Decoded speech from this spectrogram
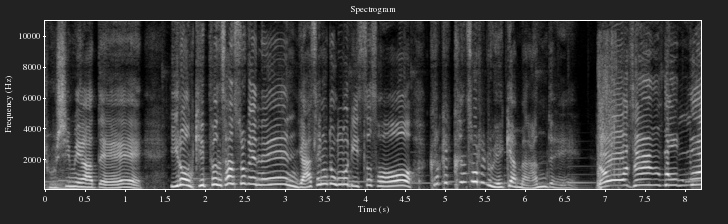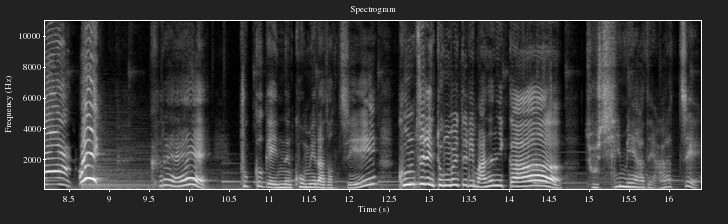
조심해야 돼. 이런 깊은 산 속에는 야생 동물이 있어서 그렇게 큰 소리로 얘기하면 안 돼. 야생 동물. 그래, 북극에 있는 곰이라든지 굶주린 동물들이 많으니까 조심해야 돼, 알았지?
